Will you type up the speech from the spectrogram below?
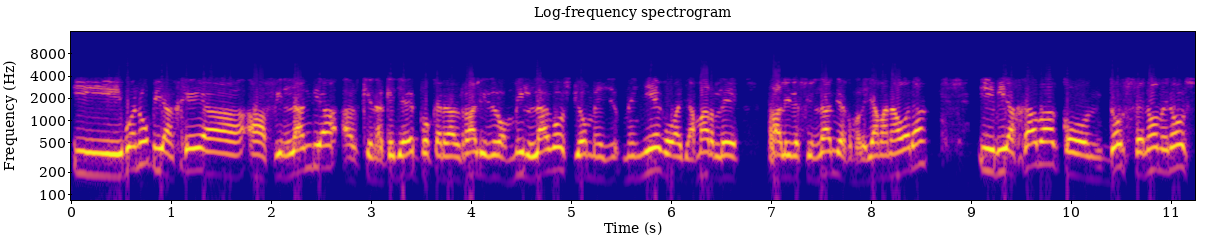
y bueno, viajé a, Finlandia, al que en aquella época era el Rally de los Mil Lagos, yo me, me niego a llamarle Rally de Finlandia como le llaman ahora, y viajaba con dos fenómenos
